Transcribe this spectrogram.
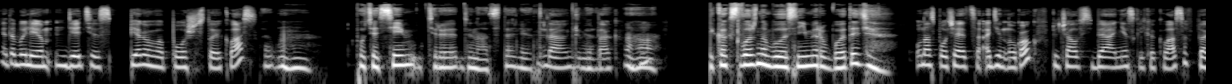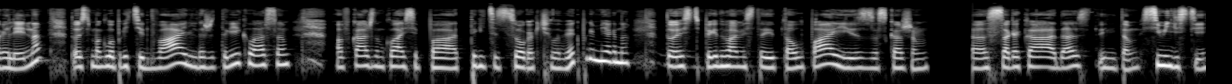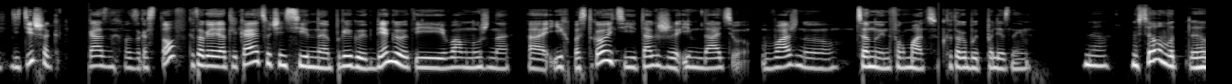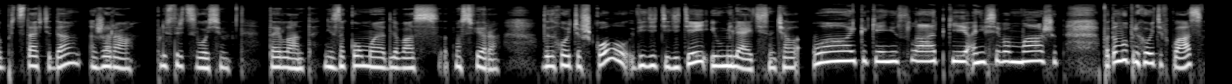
Это были дети с первого по шестой класс. Угу. Получается, 7-12 лет. Да, где-то так. Ага. И как сложно было с ними работать? У нас, получается, один урок включал в себя несколько классов параллельно, то есть могло прийти два или даже три класса, а в каждом классе по 30-40 человек примерно, то есть перед вами стоит толпа из, скажем, 40, э, да, или там 70 детишек разных возрастов, которые отвлекаются очень сильно, прыгают, бегают, и вам нужно а, их построить и также им дать важную, ценную информацию, которая будет полезна им. Да. Но в целом, вот э, представьте, да, жара, плюс 38, Таиланд, незнакомая для вас атмосфера. Вы заходите в школу, видите детей и умиляетесь сначала. Ой, какие они сладкие, они все вам машут. Потом вы приходите в класс,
